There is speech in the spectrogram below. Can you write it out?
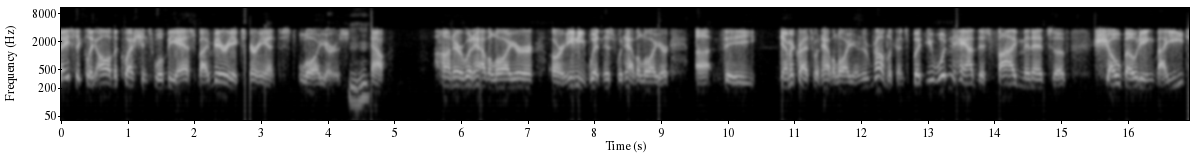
basically all the questions will be asked by very experienced lawyers. Mm-hmm. Now, Hunter would have a lawyer, or any witness would have a lawyer. Uh, the Democrats would have a lawyer and the Republicans, but you wouldn't have this five minutes of showboating by each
